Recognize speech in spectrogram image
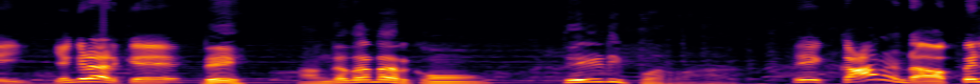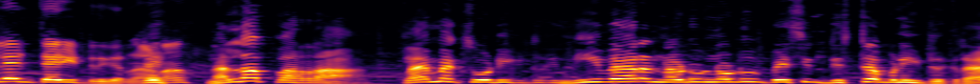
டேய் எங்கடா இருக்க? டேய் அங்கே தான்டா இருக்கோம். தேடி பாடுறா டேய் காரண்டா அப்பையிலே தேடிட்டு இருக்கேன் நல்லா பாடுறா கிளைமேக்ஸ் ஓடிக்கிட்டு இருக்கு. நீ வேற நடு நடு பேசி டிஸ்டர்ப் பண்ணிட்டு இருக்கிற.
